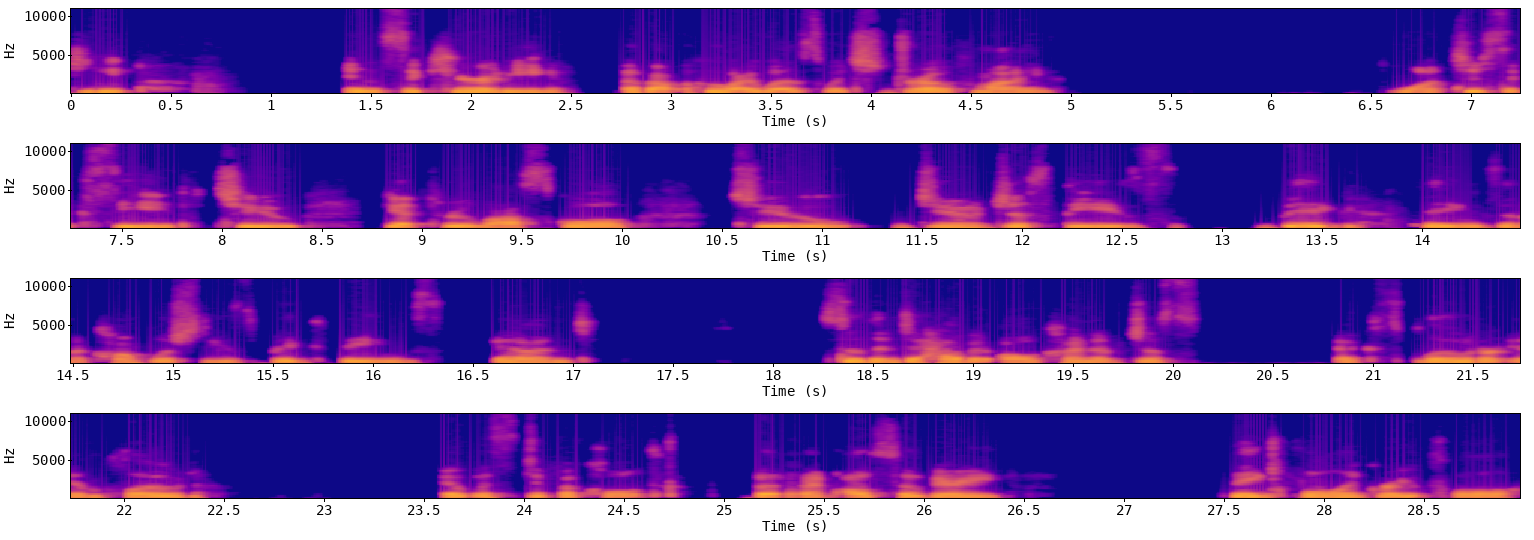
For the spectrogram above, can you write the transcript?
deep insecurity about who I was, which drove my want to succeed, to get through law school, to do just these big things and accomplish these big things. And so then to have it all kind of just explode or implode, it was difficult. But I'm also very thankful and grateful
